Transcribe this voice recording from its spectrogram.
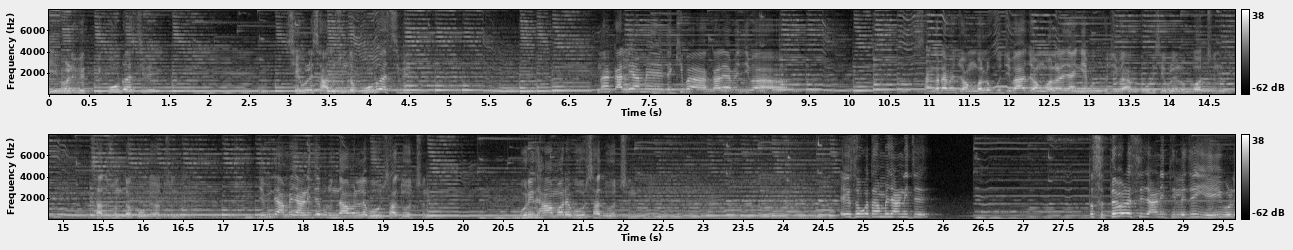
ଏଇଭଳି ବ୍ୟକ୍ତି କୋଉଠୁ ଆସିବେ? ସେଇଭଳି ସାଧୁସନ୍ଥ କୋଉଠୁ ଆସିବେ? ନା କାଲି ଆମେ ଦେଖିବା କାଲି ଆମେ ଯିବା। ସାଙ୍ଗରେ ଆମେ ଜଙ୍ଗଲକୁ ଯିବା ଜଙ୍ଗଲରେ ଯାଇକି ଆମେ ଖୋଜିବା କୋଉଠି ସେଇଭଳି ଲୋକ ଅଛନ୍ତି? ସାଧୁସନ୍ଥ କୋଉଠି ଅଛନ୍ତି? ଯେମିତି ଆମେ ଜାଣିଛେ ବୃନ୍ଦାବନରେ ବହୁତ ସାଧୁ ଅଛନ୍ତି। ପୁରୀ ଧାମରେ ବହୁତ ସାଧୁ ଅଛନ୍ତି। ଏସବୁ କଥା ଆମେ ଜାଣିଛେ। ତ ସେତେବେଳେ ସେ ଜାଣିଥିଲେ ଯେ ଏଇଭଳି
